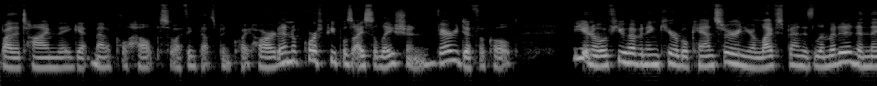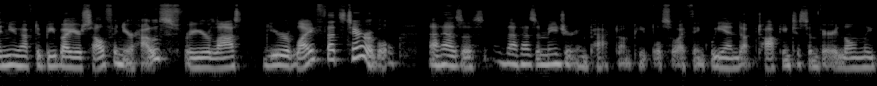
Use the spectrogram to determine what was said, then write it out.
by the time they get medical help. So I think that's been quite hard. And of course, people's isolation, very difficult. You know, if you have an incurable cancer and your lifespan is limited and then you have to be by yourself in your house for your last year of life, that's terrible. That has a that has a major impact on people. So I think we end up talking to some very lonely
